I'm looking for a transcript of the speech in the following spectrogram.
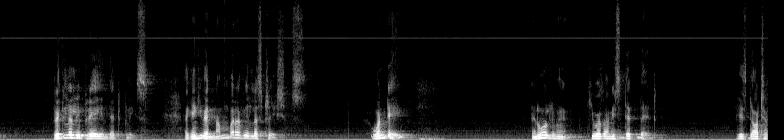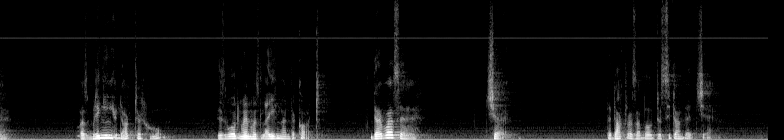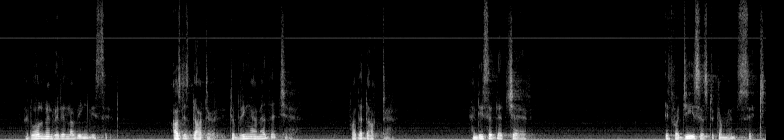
Regularly pray in that place. I can give a number of illustrations. One day, an old man, he was on his deathbed. His daughter was bringing a doctor home. This old man was lying on the cot. There was a chair. The doctor was about to sit on that chair. That old man very lovingly said, asked his daughter to bring another chair for the doctor. And he said that chair is for Jesus to come and sit.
